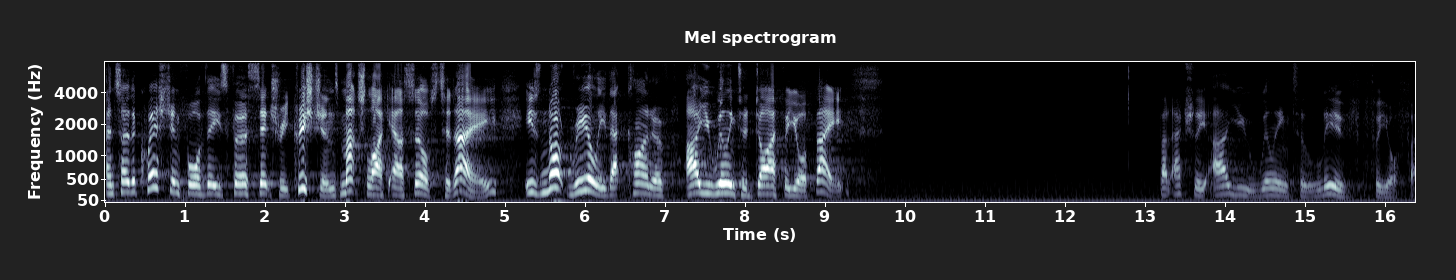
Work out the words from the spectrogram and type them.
And so, the question for these first century Christians, much like ourselves today, is not really that kind of, are you willing to die for your faith? But actually, are you willing to live for your faith?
